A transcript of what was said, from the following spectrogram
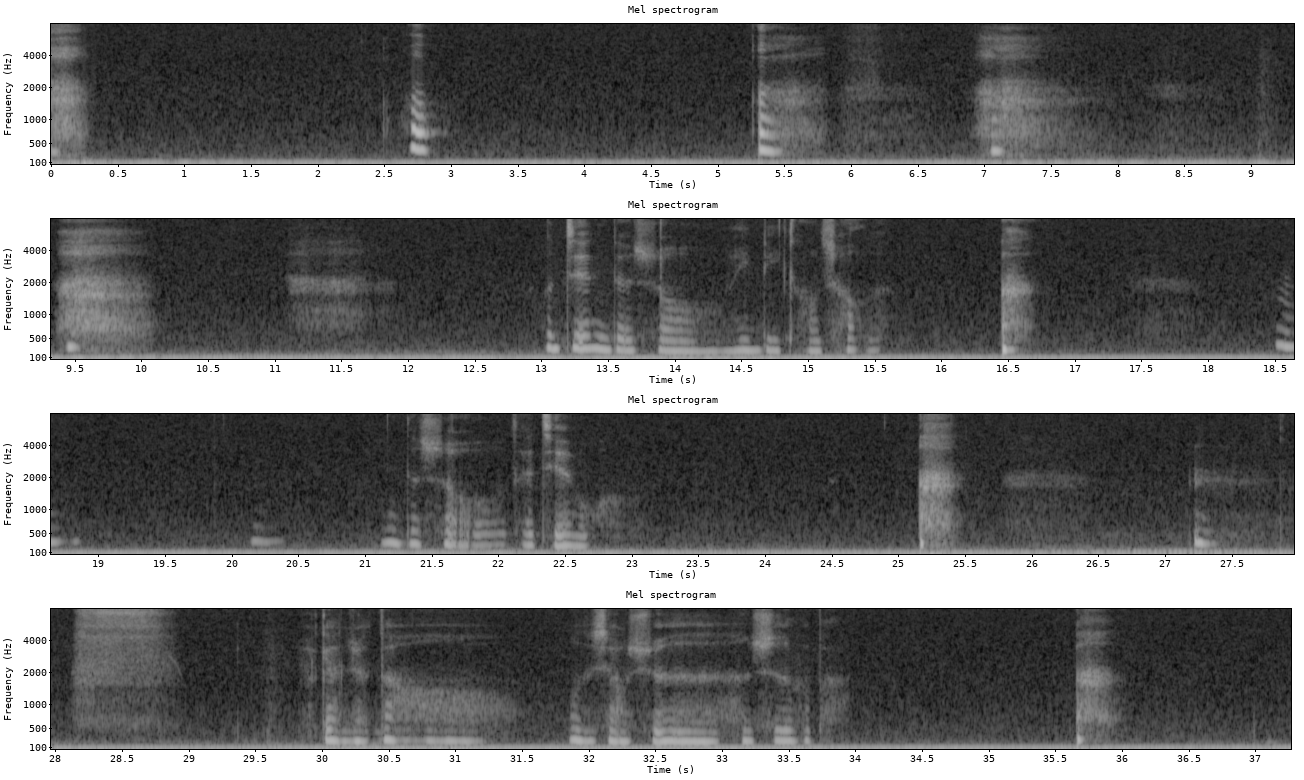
啊，啊，啊，啊，我接你的手，阴蒂高潮了。嗯，你的手在接我，嗯，感觉到我的小穴很湿了吧？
